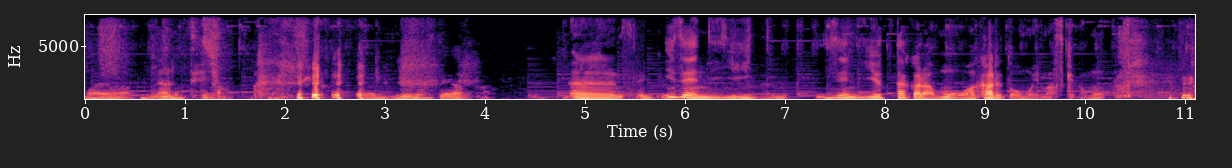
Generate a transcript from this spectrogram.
お前は、なんでしょう？ー選挙以前に以前に言ったからもうわかると思いますけども。2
